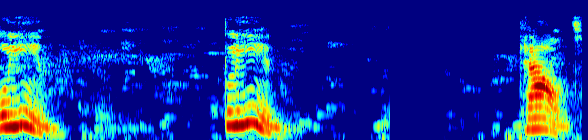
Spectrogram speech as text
clean, clean, count,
